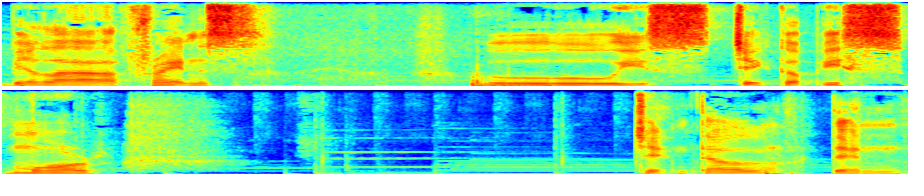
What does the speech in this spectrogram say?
bella friends who is jacob is more gentle than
